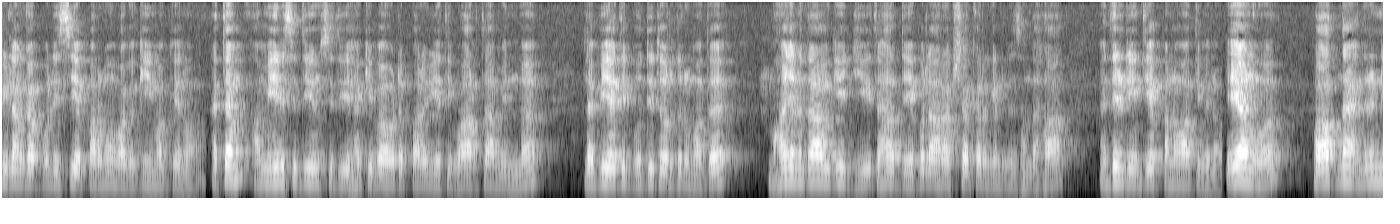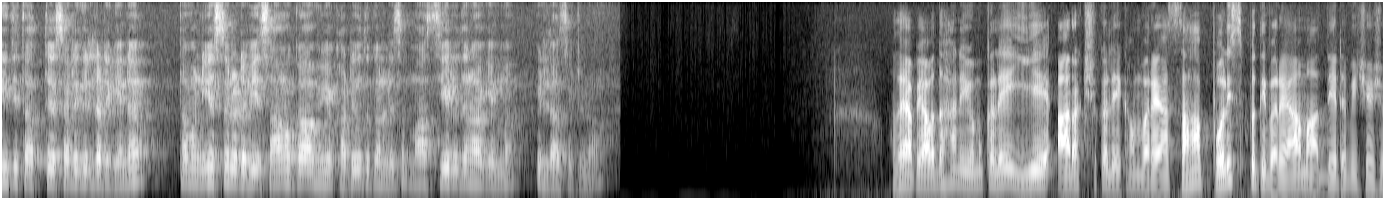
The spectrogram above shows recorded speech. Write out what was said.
ශ්‍රී ලංකා පොලිසිය පරම වගකීමක් වෙනවා. ඇතැම් අමිහිරි සිදුවීම් සිදුවිය හැකි බවට පරවී ඇති වාර්තා මෙන්ම ලැබී ඇති බුද්ධි තොරතුරු මත මහජනතාවගේ ජීවිත හා දේපල ආරක්ෂා කර ගැනීම සඳහා ඇඳිරි නීතිය පනවා තිබෙනවා. ඒ අනුව පවත්නා ඇඳිරි නීති තත්ත්වය සැලකිල්ලටගෙන තම නියස්වලට වී සාමකාමීව කටයුතු කරන ලෙස මා සියලු දෙනාගෙන්ම ඉල්ලා සිටිනවා. හොඳයි අපි අවධානය යොමු කළේ ඊයේ ආරක්ෂක ලේකම්වරයා සහ පොලිස්පතිවරයා මාධ්‍යයට විශේෂ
